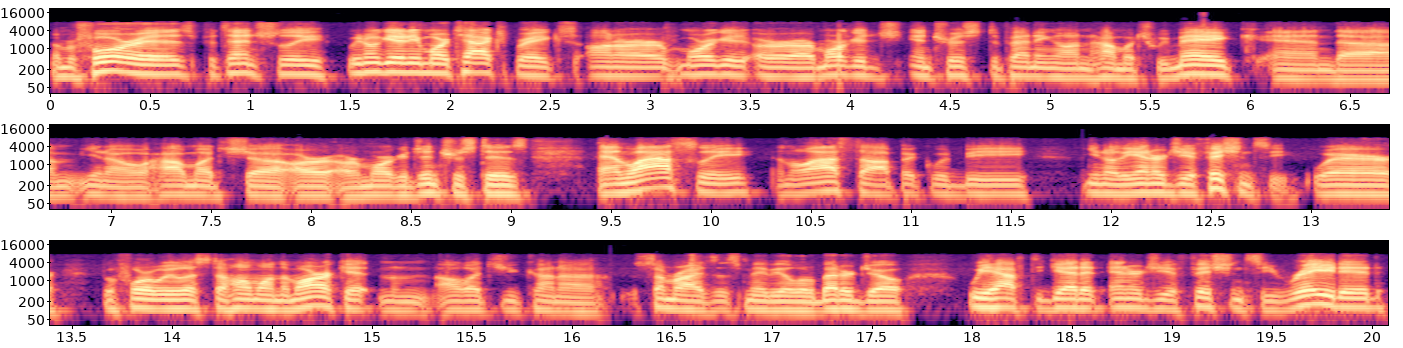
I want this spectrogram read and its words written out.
Number four is potentially we don't get any more tax breaks on our mortgage or our mortgage interest, depending on how much we make and um, you know how much uh, our our mortgage interest is. And lastly, and the last topic would be you know the energy efficiency, where before we list a home on the market, and I'll let you kind of summarize this maybe a little better, Joe. We have to get it energy efficiency rated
